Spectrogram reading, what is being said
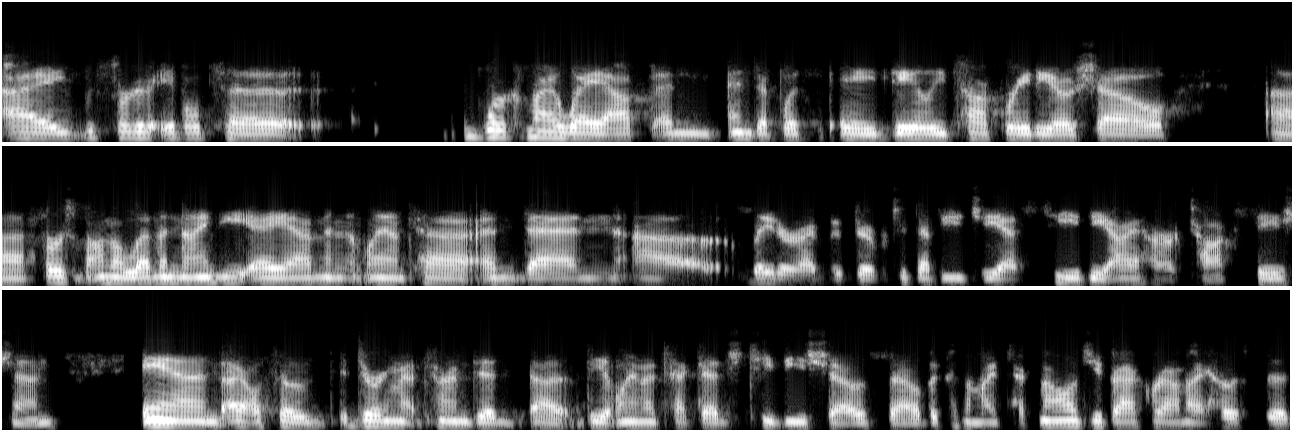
I was sort of able to work my way up and end up with a daily talk radio show uh, first on 1190 AM in Atlanta, and then uh, later I moved over to WGST, the iHeart Talk station. And I also, during that time, did uh, the Atlanta Tech Edge TV show. So, because of my technology background, I hosted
